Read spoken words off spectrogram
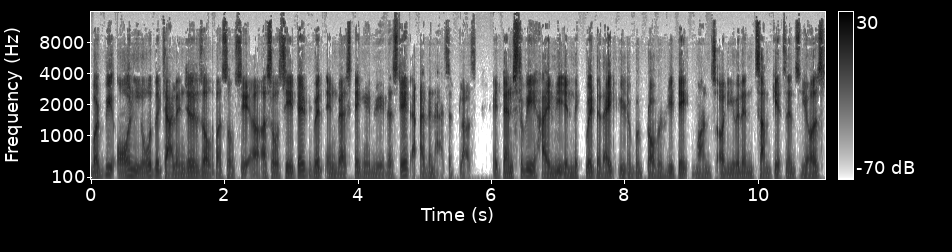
But we all know the challenges of associ- uh, associated with investing in real estate as an asset class. It tends to be highly illiquid, right? It would probably take months or even in some cases years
